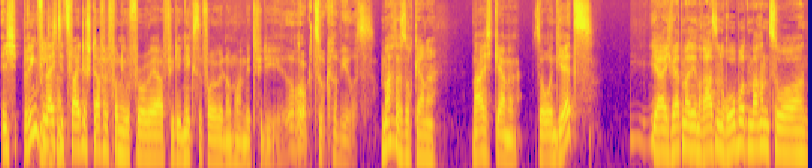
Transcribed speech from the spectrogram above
Ich bringe vielleicht die zweite Staffel von Euphoria für die nächste Folge nochmal mit, für die Ruckzuck-Reviews. Mach das doch gerne. Mache ich gerne. So, und jetzt? Ja, ich werde mal den rasenden Robot machen zur,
